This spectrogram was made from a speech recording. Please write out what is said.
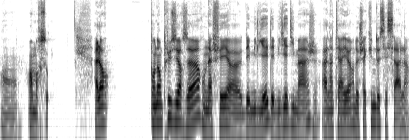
en morceaux. Alors, pendant plusieurs heures, on a fait euh, des milliers, des milliers d'images à l'intérieur de chacune de ces salles.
